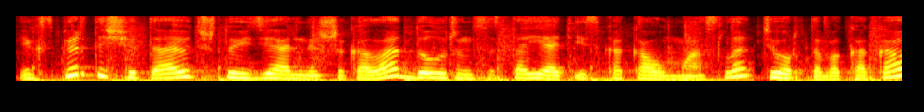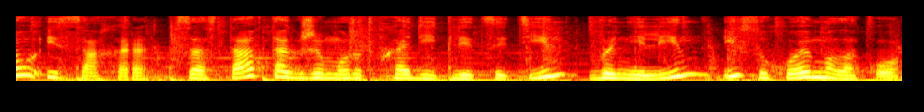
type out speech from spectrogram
Эксперты считают, что идеальный шоколад должен состоять из какао-масла, тертого какао и сахара. В состав также может входить лецитин, ванилин и сухое молоко.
